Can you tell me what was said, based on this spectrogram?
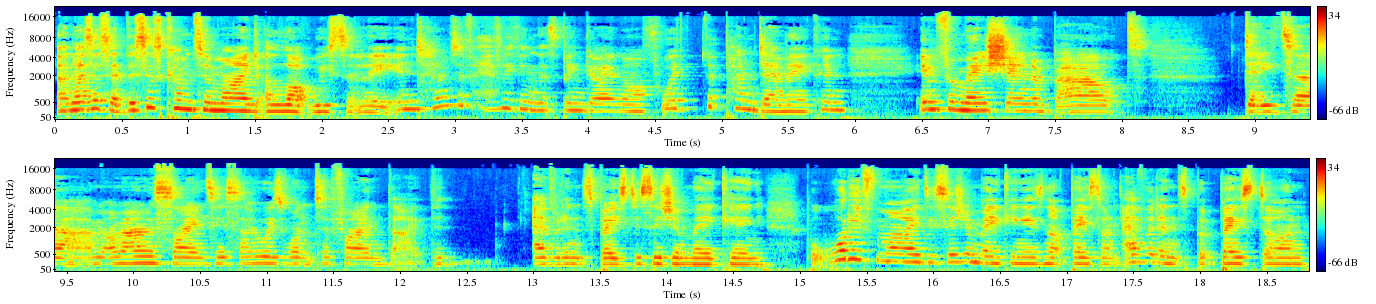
and as I said, this has come to mind a lot recently in terms of everything that's been going off with the pandemic and information about data. I'm, I'm a scientist. I always want to find like the evidence-based decision making. But what if my decision making is not based on evidence, but based on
